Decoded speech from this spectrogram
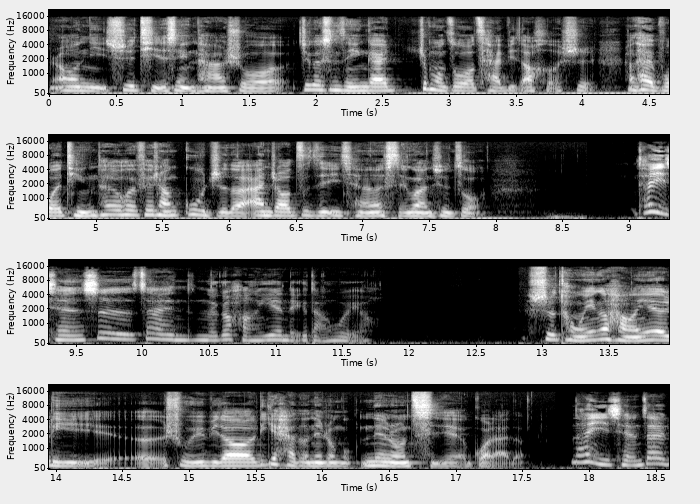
然后你去提醒他说这个事情应该这么做才比较合适，然后他也不会听，他就会非常固执的按照自己以前的习惯去做。他以前是在哪个行业哪个单位啊？是同一个行业里，呃，属于比较厉害的那种那种企业过来的。那以前在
